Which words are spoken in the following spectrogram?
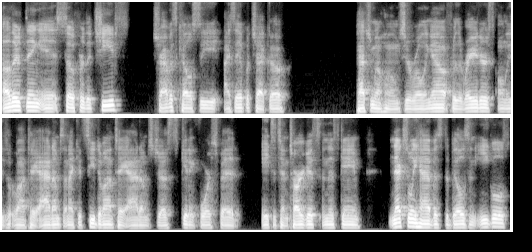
Other thing is so for the Chiefs, Travis Kelce, Isaiah Pacheco, Patrick Mahomes, you're rolling out for the Raiders, only Davante Adams. And I could see Davante Adams just getting force fed eight to 10 targets in this game. Next one we have is the Bills and Eagles.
